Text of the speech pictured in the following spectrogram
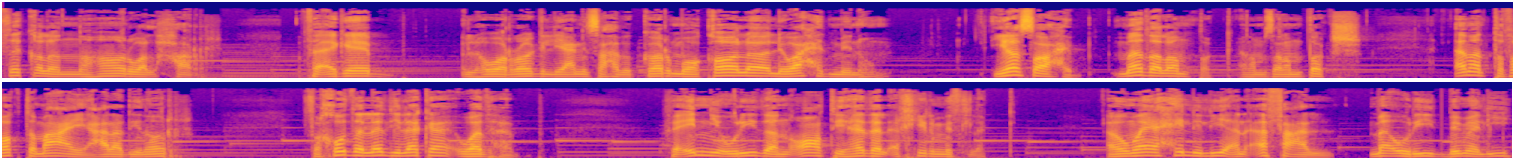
ثقل النهار والحر. فأجاب اللي هو الراجل يعني صاحب الكرم وقال لواحد منهم يا صاحب ما ظلمتك؟ أنا مظلمتكش أما اتفقت معي على دينار فخذ الذي لك واذهب فإني أريد أن أعطي هذا الأخير مثلك. أو ما يحل لي أن أفعل ما أريد بما لي؟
